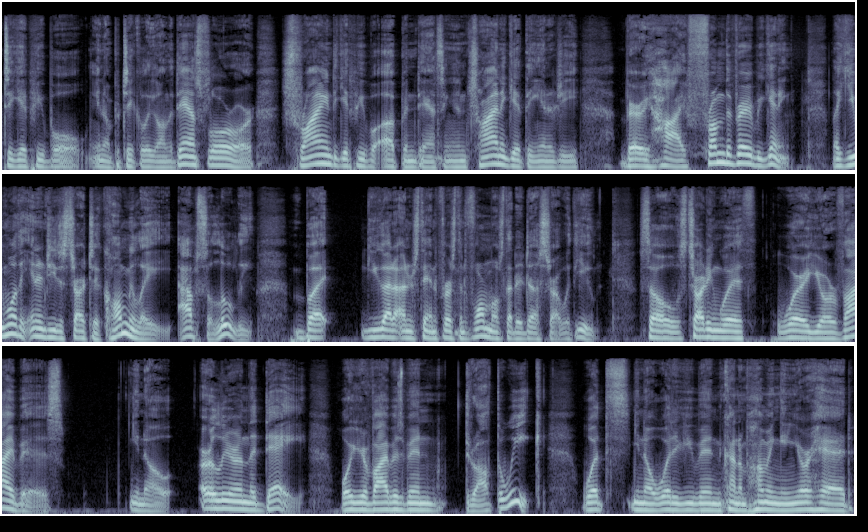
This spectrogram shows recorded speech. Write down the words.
to get people, you know, particularly on the dance floor or trying to get people up and dancing and trying to get the energy very high from the very beginning. Like you want the energy to start to accumulate, absolutely. But you got to understand first and foremost that it does start with you. So starting with where your vibe is, you know, earlier in the day, where your vibe has been throughout the week? What's, you know, what have you been kind of humming in your head,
